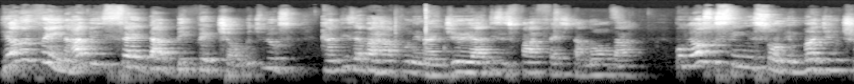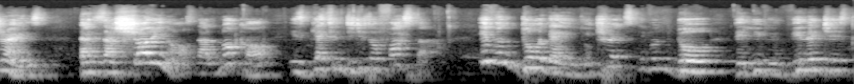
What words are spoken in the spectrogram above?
The other thing, having said that big picture, which looks, can this ever happen in Nigeria? This is far-fetched and all that. But we're also seeing some emerging trends that is assuring us that local is getting digital faster. Even though they're illiterate, even though they live in villages,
